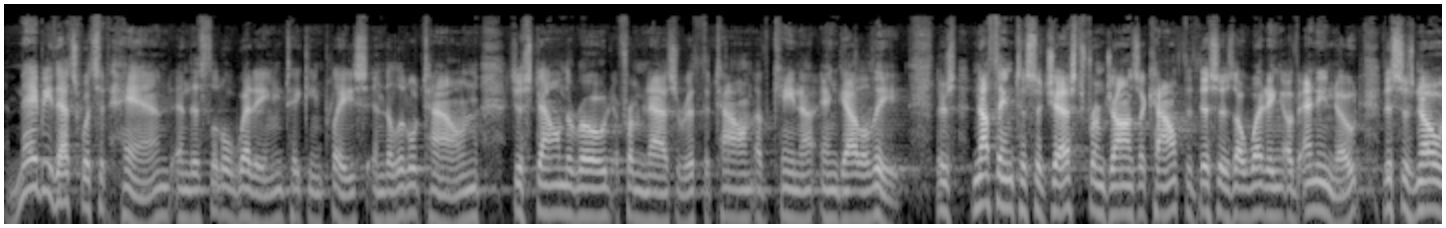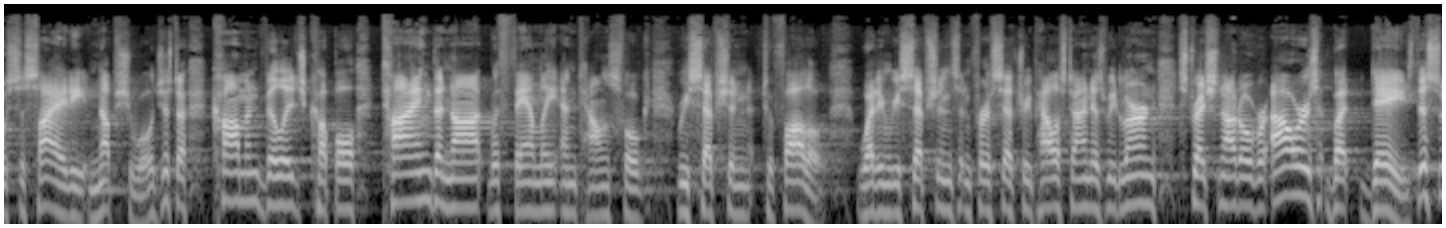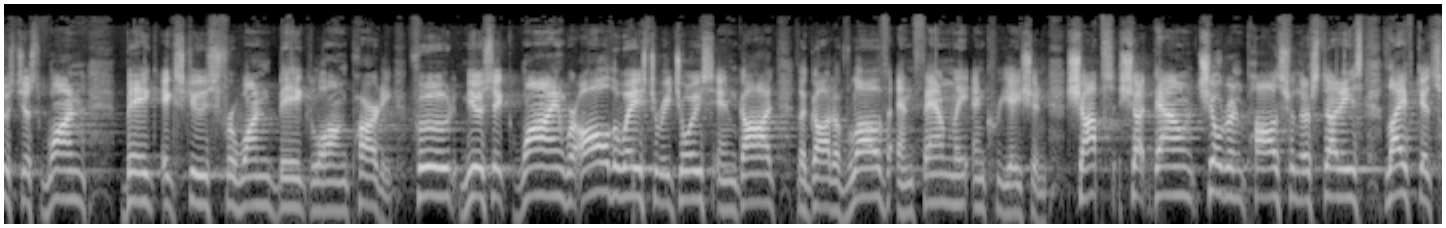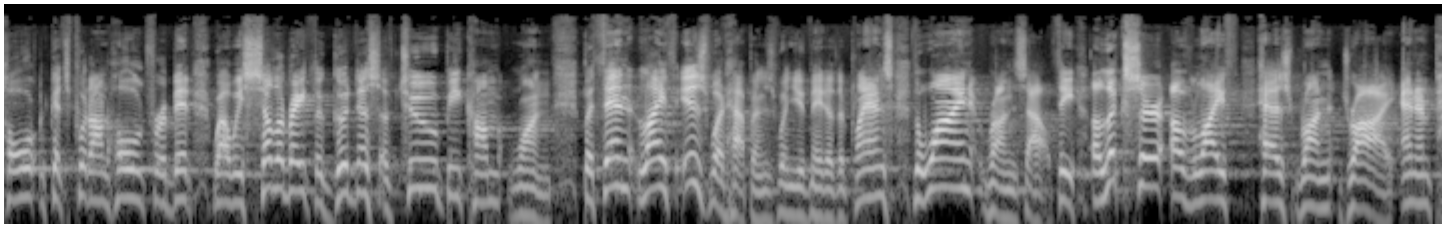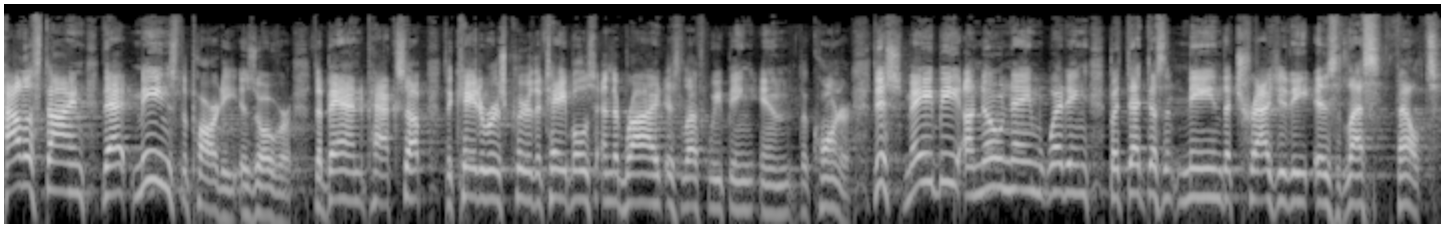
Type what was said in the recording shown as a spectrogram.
And maybe that's what's at hand in this little wedding taking place in the little town just down the road from Nazareth, the town of Cana in Galilee. There's nothing to suggest from John's account that this is a wedding of any note. This is no society nuptial, just a common village couple tying the knot with family and townsfolk, reception to follow. Wedding receptions in first century Palestine, as we learn, stretched not over hours but days. This was just one big excuse for one big long party. Food, music, wine were all the ways to rejoice in God, the God of love and family and creation. Shops shut down, children pause from their studies, life gets, hold, gets put on hold for a bit while we celebrate the goodness of two become one. But then life is what happens when you've made other plans. The wine runs out, the elixir of life has run dry. And in Palestine, that means the party is over. The band packs up, the caterers clear the tables, and the bride is left weeping in the corner. This may be a no name wedding, but that doesn't mean the tragedy is less felt.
